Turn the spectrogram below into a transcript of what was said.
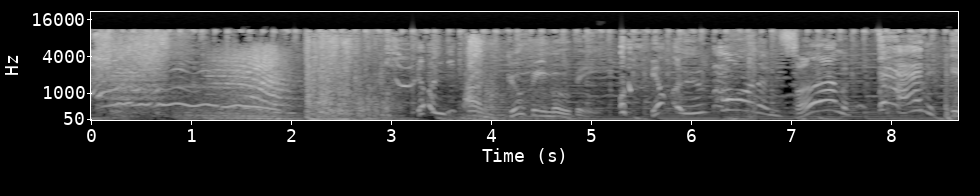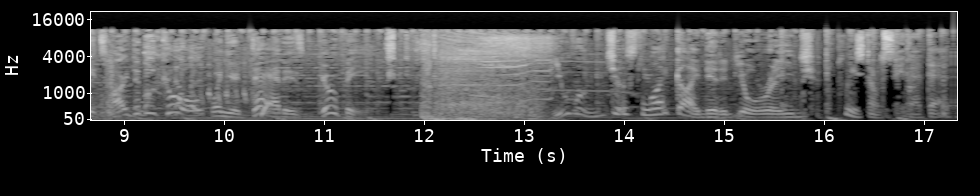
A goofy movie. Morning, son. Dad! It's hard to be cool when your dad is goofy. You look just like I did at your age. Please don't say that, Dad.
